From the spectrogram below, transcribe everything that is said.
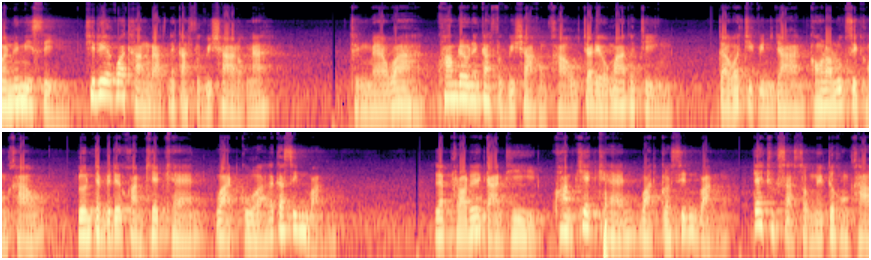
มันไม่มีสิ่งที่เรียกว่าทางลัดในการฝึกวิชาหรอกนะ ถึงแม้ว่าความเร็วในการฝึกวิชาของเขาจะเร็วมากก็จริง แต่ว่าจิตวิญญาณของเราลูกศิษย์ของเขาล้วนเต็มไปด้วยความเครียดแค้น หวาดกลัวและก็สิ้นหวัง และเพราะด้วยการที่ความเครียดแค้น หวาดกลัวสิ้นหวัง ได้ถูกสะสมในตัวของเขา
